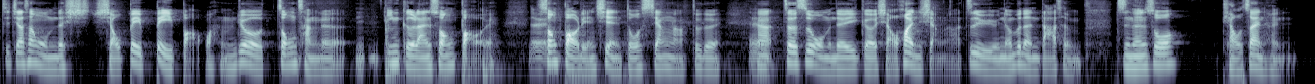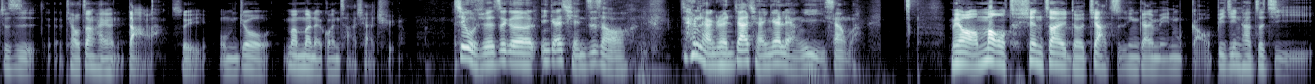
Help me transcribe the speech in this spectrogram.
再加上我们的小贝贝宝啊，我们就中场的英格兰双宝诶，双宝连线多香啊，对不对？对，那这是我们的一个小幻想啊。至于能不能达成，只能说挑战很，就是挑战还很大啦。所以我们就慢慢的观察下去。其实我觉得这个应该钱至少 这两个人加起来应该两亿以上吧？没有，Mount 现在的价值应该没那么高，毕竟他自己。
